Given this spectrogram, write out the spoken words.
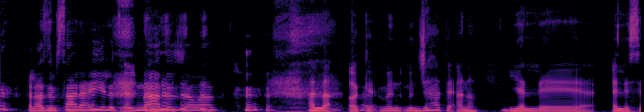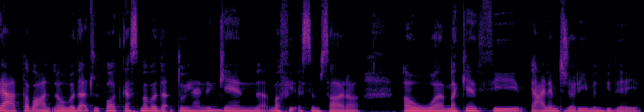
فلازم سارة هي اللي تقلنا هذا الجواب هلأ okay من من جهتي أنا. يلي اللي ساعد طبعا لما بدأت البودكاست ما بدأته يعني. كان ما في اسم سارة أو ما كان في علامه تجاريه من البداية.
